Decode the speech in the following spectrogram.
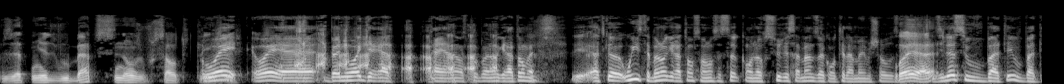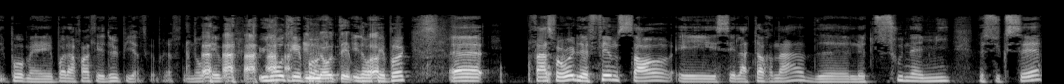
vous êtes mieux de vous battre, sinon je vous sors toutes les Oui, deux. oui, euh, Benoît Graton. Ben, non, c'est pas Benoît Graton, mais euh, en tout cas, oui, c'était Benoît Graton, son nom, c'est ça qu'on a reçu récemment, nous a conté la même chose. Ouais, hein? Il dit là, si vous vous battez, vous vous battez pas, mais pas l'affaire entre les deux, puis en tout cas, bref, une autre, une autre époque. Une autre époque. époque. Euh, fast forward, le film sort et c'est la tornade, euh, le tsunami de succès.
